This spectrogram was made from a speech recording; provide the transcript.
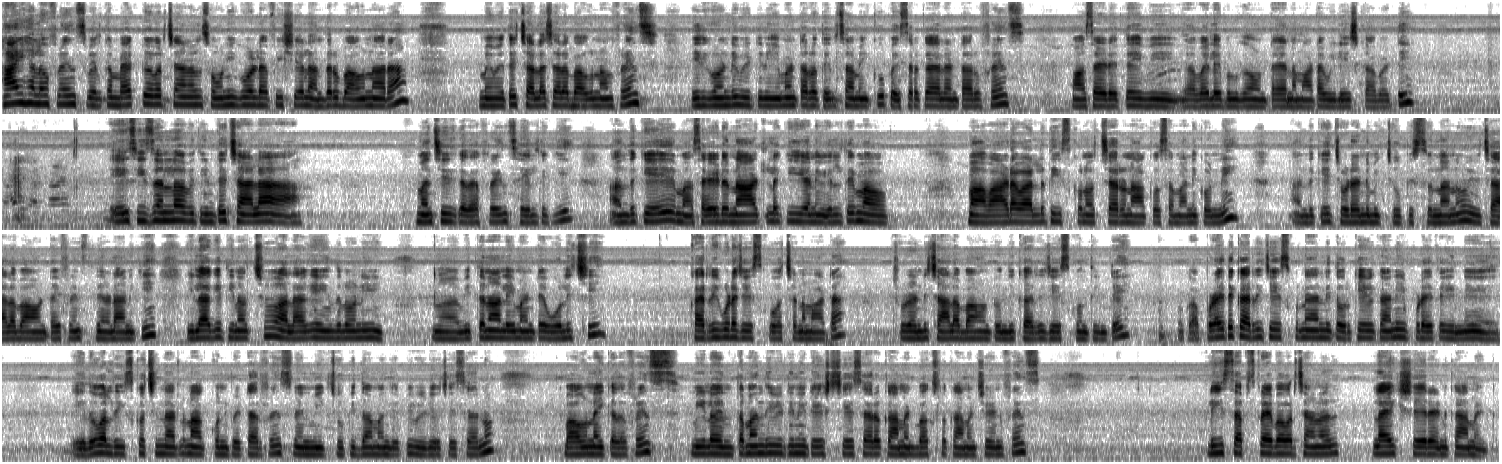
Hi hello friends welcome back to our channel Sony Gold official అందరూ బాగున్నారా మేమైతే చాలా చాలా బాగున్నాం ఫ్రెండ్స్ ఇదిగోండి వీటిని ఏమంటారో తెలుసా మీకు పెసరకాయలు అంటారు ఫ్రెండ్స్ మా సైడ్ అయితే ఇవి అవైలబుల్గా ఉంటాయన్నమాట విలేజ్ కాబట్టి ఏ సీజన్లో అవి తింటే చాలా మంచిది కదా ఫ్రెండ్స్ హెల్త్కి అందుకే మా సైడ్ నాట్లకి అని వెళ్తే మా మా వాడ వాళ్ళు తీసుకొని వచ్చారు నా కోసం అని కొన్ని అందుకే చూడండి మీకు చూపిస్తున్నాను ఇవి చాలా బాగుంటాయి ఫ్రెండ్స్ తినడానికి ఇలాగే తినచ్చు అలాగే ఇందులోని విత్తనాలు ఏమంటే ఒలిచి కర్రీ కూడా చేసుకోవచ్చు అన్నమాట చూడండి చాలా బాగుంటుంది కర్రీ చేసుకొని తింటే ఒకప్పుడైతే కర్రీ చేసుకునేవన్నీ దొరికేవి కానీ ఇప్పుడైతే ఇన్ని ఏదో వాళ్ళు తీసుకొచ్చిన దాంట్లో నాకు కొన్ని పెట్టారు ఫ్రెండ్స్ నేను మీకు చూపిద్దామని చెప్పి వీడియో చేశాను బాగున్నాయి కదా ఫ్రెండ్స్ మీలో ఎంతమంది వీటిని టేస్ట్ చేశారో కామెంట్ బాక్స్లో కామెంట్ చేయండి friends Please subscribe our channel, like, share and comment.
